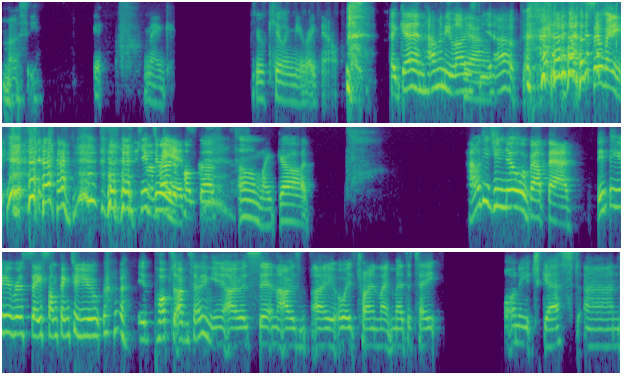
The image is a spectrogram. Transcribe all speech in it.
mercy? It, Meg, you're killing me right now. Again, how many lives yeah. do you have? so many. Keep doing it. Podcast. Oh my God. How did you know about that? Did the universe say something to you? it popped. I'm telling you, I was sitting. I was. I always try and like meditate on each guest and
